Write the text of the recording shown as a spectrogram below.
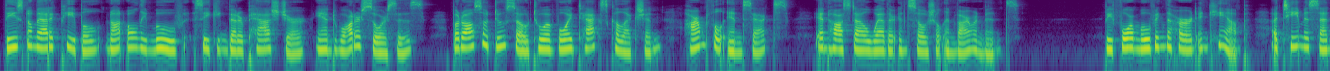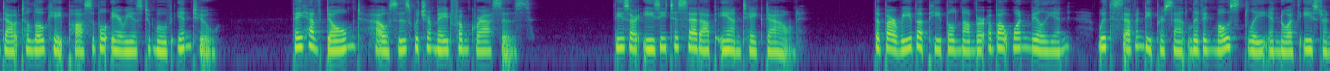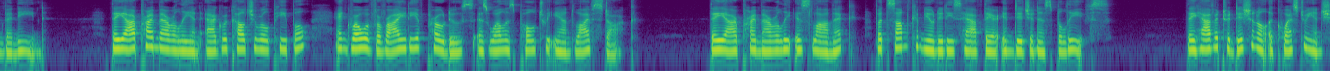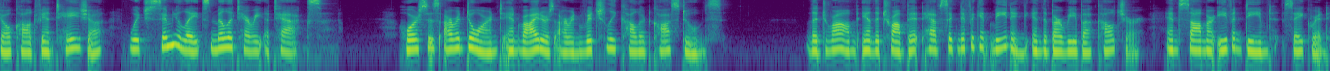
These nomadic people not only move seeking better pasture and water sources, but also do so to avoid tax collection, harmful insects, and hostile weather and social environments. Before moving the herd and camp, a team is sent out to locate possible areas to move into. They have domed houses which are made from grasses. These are easy to set up and take down. The Bariba people number about 1 million, with 70% living mostly in northeastern Benin. They are primarily an agricultural people and grow a variety of produce as well as poultry and livestock. They are primarily Islamic, but some communities have their indigenous beliefs. They have a traditional equestrian show called Fantasia, which simulates military attacks. Horses are adorned and riders are in richly colored costumes. The drum and the trumpet have significant meaning in the Bariba culture and some are even deemed sacred.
